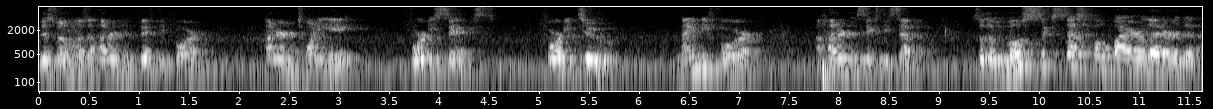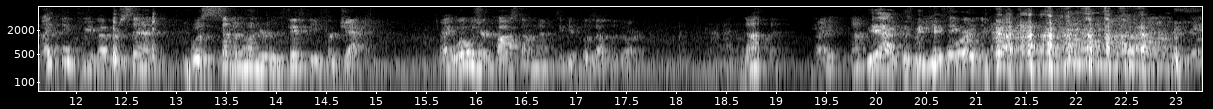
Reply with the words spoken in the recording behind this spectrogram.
This one was 154, 128, 46, 42, 94, 167. So the most successful buyer letter that I think we've ever sent was 750 for Jackie. Right? What was your cost on that to get those out the door? Nothing. Right? Nothing. Yeah, because we paid for it. Right?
